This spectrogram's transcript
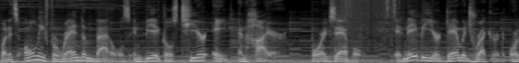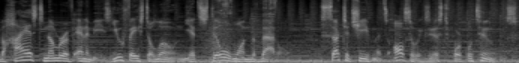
but it's only for random battles in vehicles Tier 8 and higher. For example, it may be your damage record or the highest number of enemies you faced alone yet still won the battle. Such achievements also exist for platoons.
